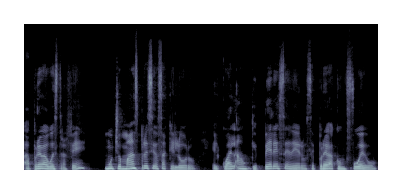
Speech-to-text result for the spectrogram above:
a prueba vuestra fe, mucho más preciosa que el oro, el cual, aunque perecedero, se prueba con fuego,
